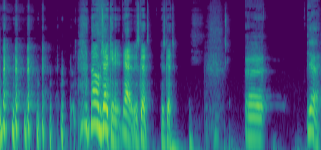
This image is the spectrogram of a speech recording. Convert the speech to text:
no, I'm joking. It yeah, it was good. It was good. uh, yeah,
